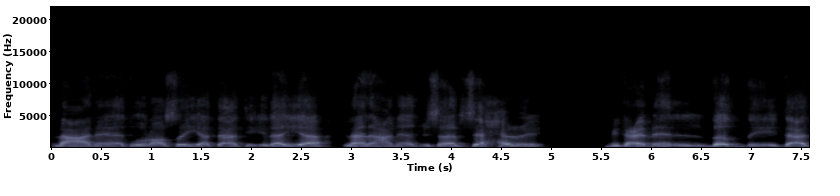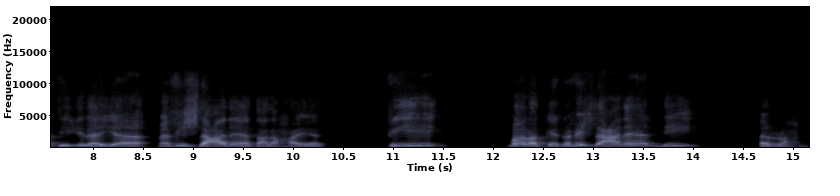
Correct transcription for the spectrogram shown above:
لعنات وراثية تأتي إلي لا لعنات بسبب سحر بيتعمل ضدي تأتي إلي. ما فيش لعنات على حياتي. في بركات ما فيش لعنات دي الرحمة.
